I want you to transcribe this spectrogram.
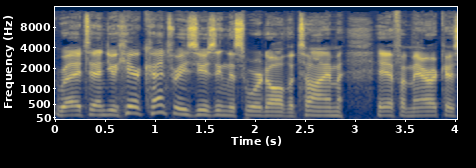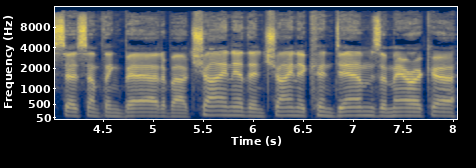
Right, and you hear countries using this word all the time. If America says something bad about China, then China condemns America,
